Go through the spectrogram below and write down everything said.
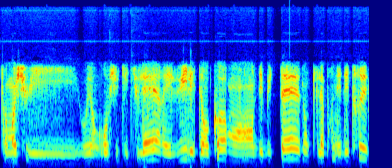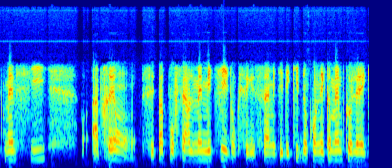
enfin moi je suis oui en gros je suis titulaire et lui il était encore en, en début de thèse donc il apprenait des trucs même si après, on, c'est pas pour faire le même métier, donc c'est, un métier d'équipe, donc on est quand même collègues.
